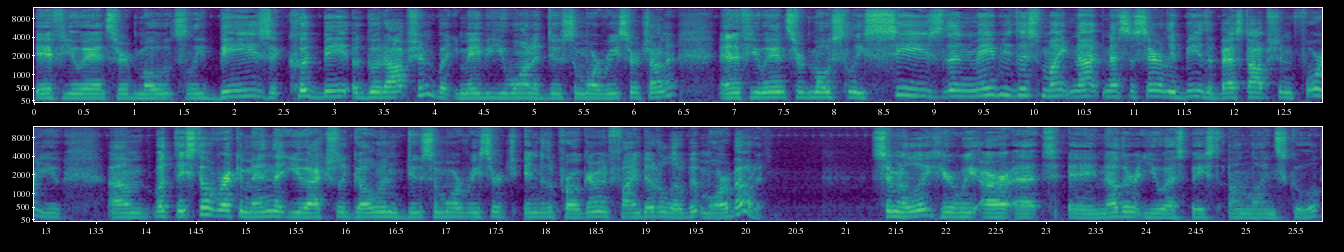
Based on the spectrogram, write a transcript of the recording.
If you answered mostly B's, it could be a good option, but maybe you want to do some more research on it. And if you answered mostly C's, then maybe this might not necessarily be the best option for you. Um, but they still recommend that you actually go and do some more research into the program and find out a little bit more about it. Similarly, here we are at another US-based online school,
